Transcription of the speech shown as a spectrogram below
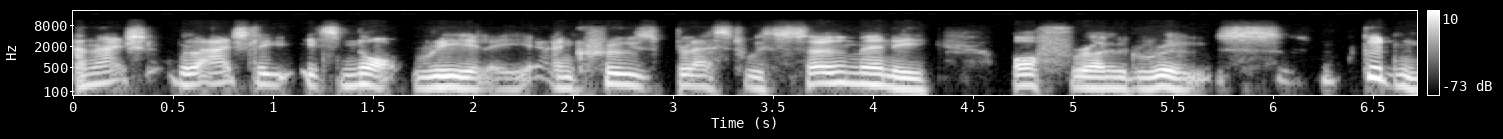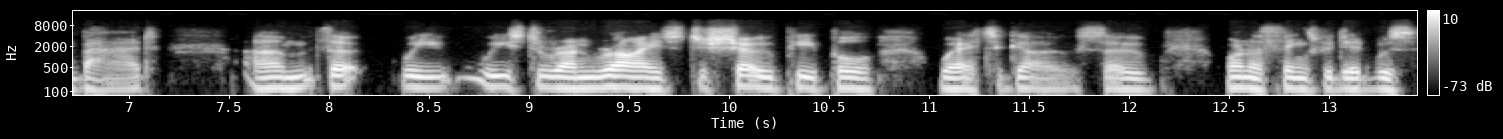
and actually, well, actually, it's not really. And Crewe's blessed with so many off-road routes, good and bad, um, that we we used to run rides to show people where to go. So one of the things we did was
